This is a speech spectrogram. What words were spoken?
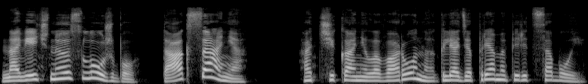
на вечную службу. Так, Саня?» — отчеканила ворона, глядя прямо перед собой.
